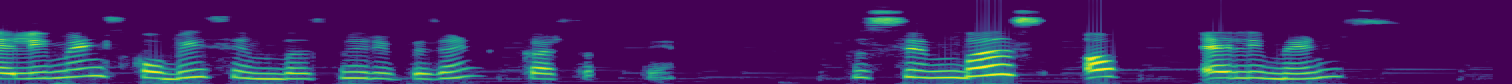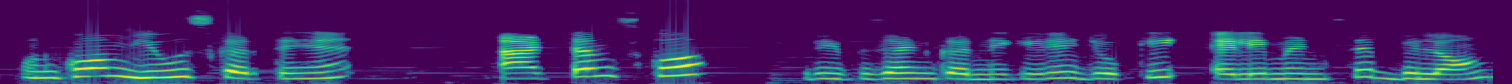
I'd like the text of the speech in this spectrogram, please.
एलिमेंट्स को भी सिंबल्स में रिप्रेजेंट कर सकते हैं. तो सिंबल्स ऑफ़ एलिमेंट्स उनको हम यूज़ करते हैं एटम्स को रिप्रेजेंट करने के लिए जो कि एलिमेंट से बिलोंग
